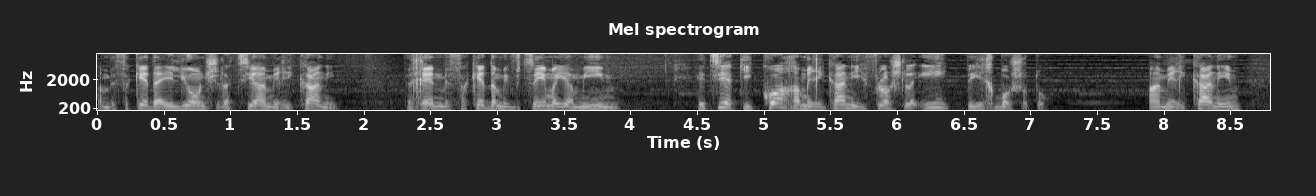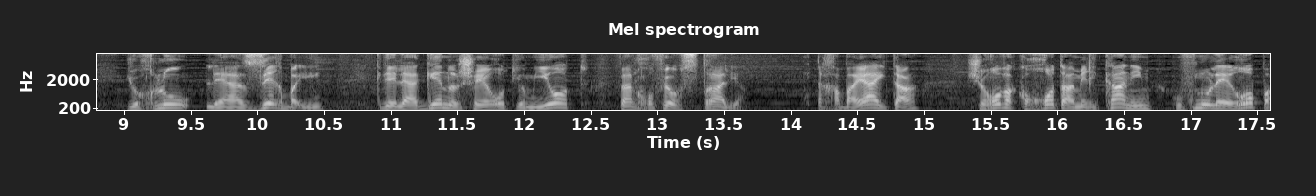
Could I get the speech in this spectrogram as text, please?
המפקד העליון של הצי האמריקני, וכן מפקד המבצעים הימיים, הציע כי כוח אמריקני יפלוש לאי ויכבוש אותו. האמריקנים יוכלו להיעזר באי כדי להגן על שיירות ימיות ועל חופי אוסטרליה. אך הבעיה הייתה שרוב הכוחות האמריקנים הופנו לאירופה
